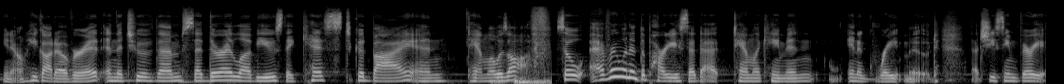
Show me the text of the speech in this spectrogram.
you know, he got over it. And the two of them said their I love yous. They kissed goodbye and Tamla was off. So everyone at the party said that Tamla came in in a great mood, that she seemed very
